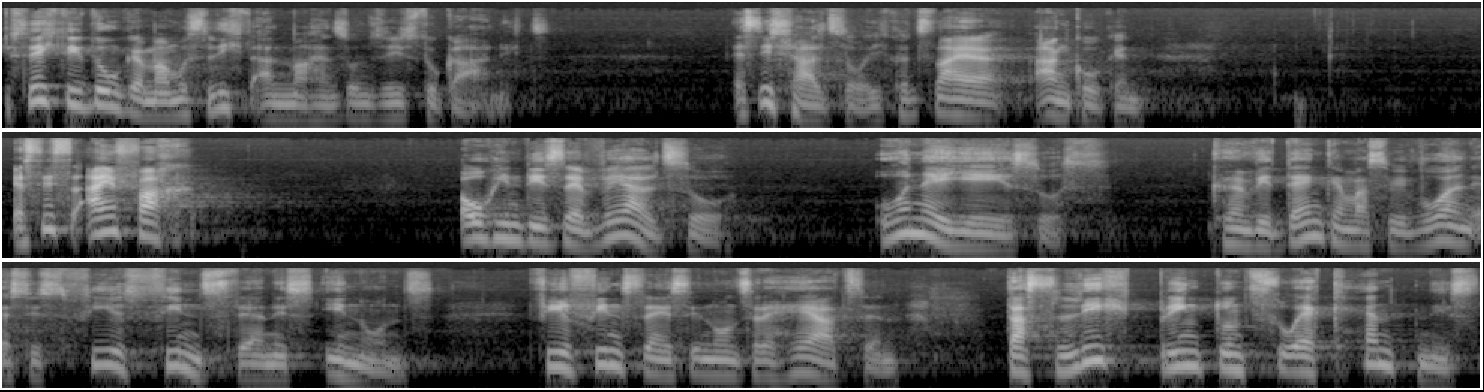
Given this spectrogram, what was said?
Ist richtig dunkel, man muss Licht anmachen, sonst siehst du gar nichts. Es ist halt so, ich könnte es nachher angucken. Es ist einfach auch in dieser Welt so. Ohne Jesus können wir denken, was wir wollen. Es ist viel Finsternis in uns, viel Finsternis in unsere Herzen. Das Licht bringt uns zur Erkenntnis.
